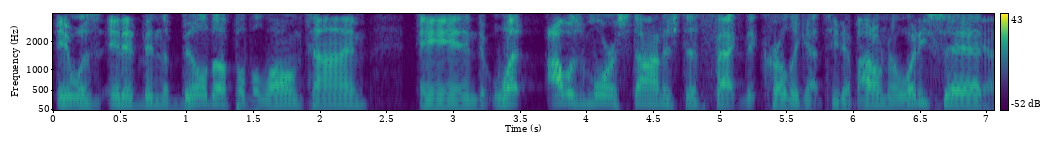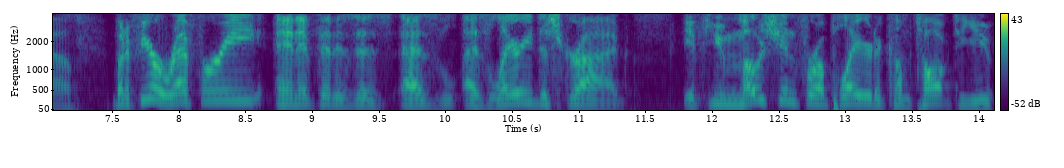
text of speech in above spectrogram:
It was it had been the buildup of a long time, and what I was more astonished at the fact that Crowley got teed up. I don't know what he said, yeah. but if you're a referee and if it is as as as Larry described if you motion for a player to come talk to you,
